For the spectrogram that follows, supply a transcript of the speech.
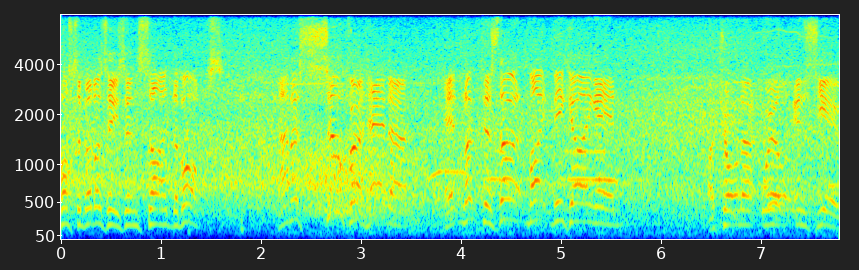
Possibilities inside the box. And a super header. It looked as though it might be going in. A corner will ensue.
